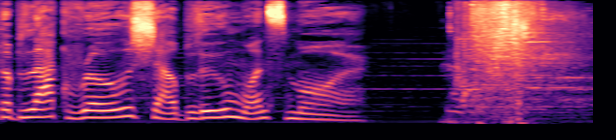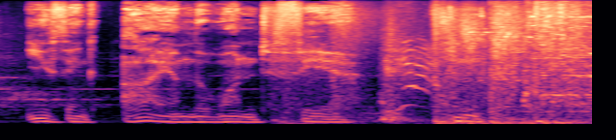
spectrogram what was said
The black rose shall bloom once more. You think I am the one to fear? Hmm.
